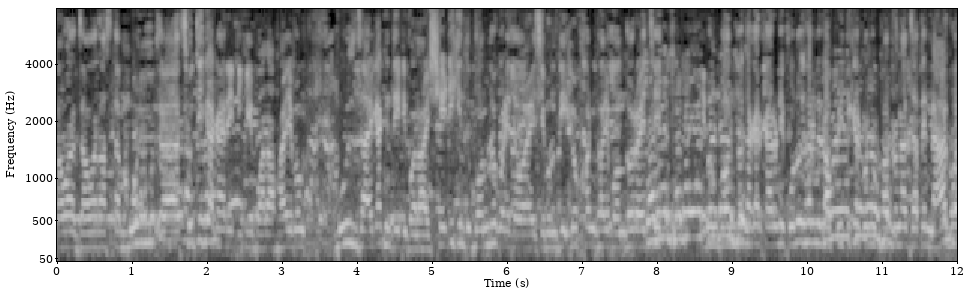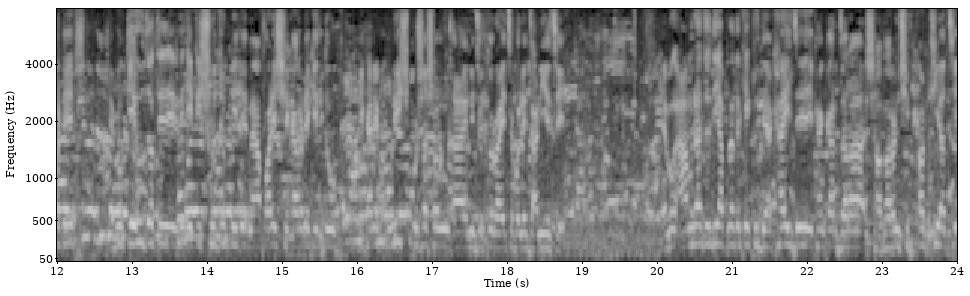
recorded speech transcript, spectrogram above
যাওয়া যাওয়ার রাস্তা মূল আহ, সূতিকাগার এটিকে বলা হয় এবং মূল জায়গা কিন্তু এটি বলা হয়। সেটি কিন্তু বন্ধ করে দেওয়া হয়েছে এবং দীর্ঘক্ষণ ধরে বন্ধ রয়েছে এবং বন্ধ থাকার কারণে কোনো ধরনের অপ্রীতিকর কোনো ঘটনা যাতে না ঘটে এবং কেউ যাতে এটির সুযোগ নিতে না পারে সে কারণে কিন্তু এখানে পুলিশ প্রশাসন নিযুক্ত রয়েছে বলে জানিয়েছে। এবং আমরা যদি আপনাদেরকে একটু দেখাই যে এখানকার যারা সাধারণ শিক্ষার্থী আছে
